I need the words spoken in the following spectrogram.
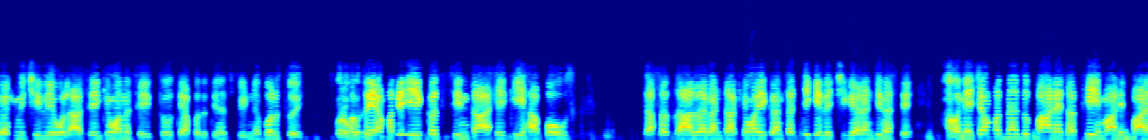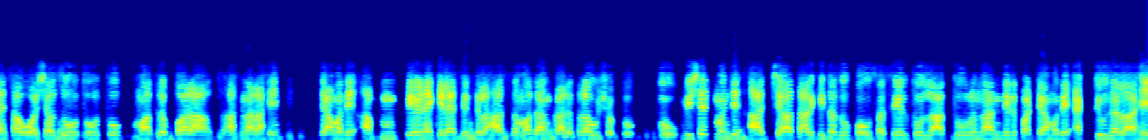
गरमीची लेवल असेल किंवा नसेल तो त्या पद्धतीने स्पीडने बरतोय बरोबर. फक्त. यामध्ये एकच चिंता आहे की हा पाऊस तसाच अर्धा घंटा किंवा एक घंटा टिकेल याची गॅरंटी नसते. हा. पण याच्यामधनं जो पाण्याचा थेंब आणि पाण्याचा वर्षाव जो होतो तो मात्र बरा असणार आहे. ज्यामध्ये आपण पेरण्या केल्या असेल त्याला हा समाधानकारक राहू शकतो हो विशेष म्हणजे आजच्या तारखेचा जो पाऊस असेल तो लातूर नांदेड पट्ट्यामध्ये ऍक्टिव्ह झाला आहे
